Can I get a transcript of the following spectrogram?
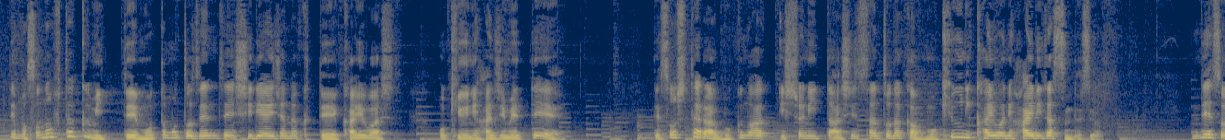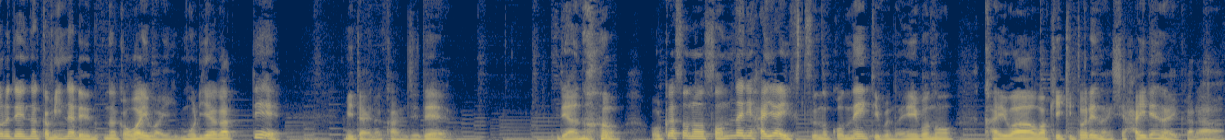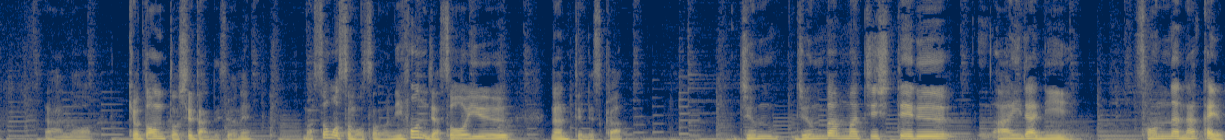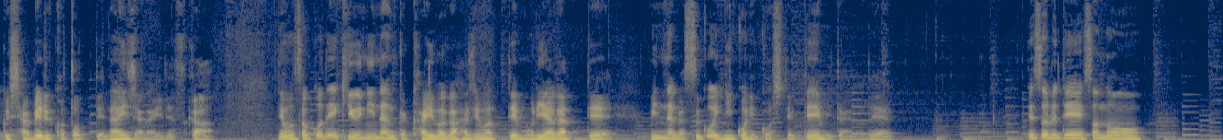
でもその2組ってもともと全然知り合いじゃなくて会話を急に始めてでそしたら僕の一緒に行ったアシスタント仲間も急に会話に入りだすんですよ。でそれでなんかみんなでなんかワイワイ盛り上がってみたいな感じでであの 僕はそのそんなに早い普通のこうネイティブの英語の会話は聞き取れないし入れないからあのきょとんとしてたんですよね。まあ、そもそもその日本じゃそういう何て言うんですか順順番待ちしてる間にそんな仲良くしゃべることってないじゃないですかでもそこで急になんか会話が始まって盛り上がってみんながすごいニコニコしててみたいのででそれでその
